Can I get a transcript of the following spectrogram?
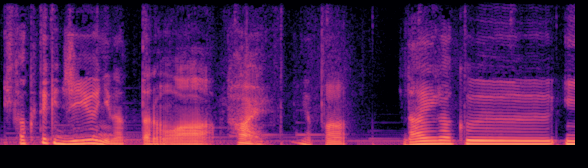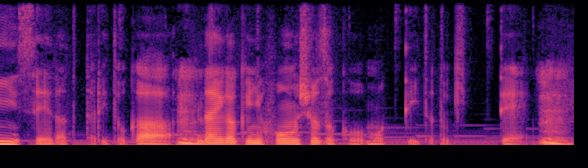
比較的自由になったのははい。やっぱ大学院生だったりとか、うん大学に本所属を持っていた時ってうん。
